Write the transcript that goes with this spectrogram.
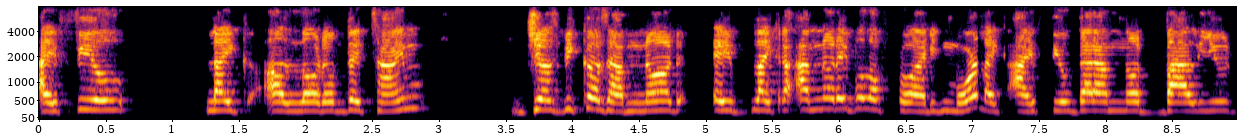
i feel like a lot of the time just because i'm not a, like i'm not able of providing more like i feel that i'm not valued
